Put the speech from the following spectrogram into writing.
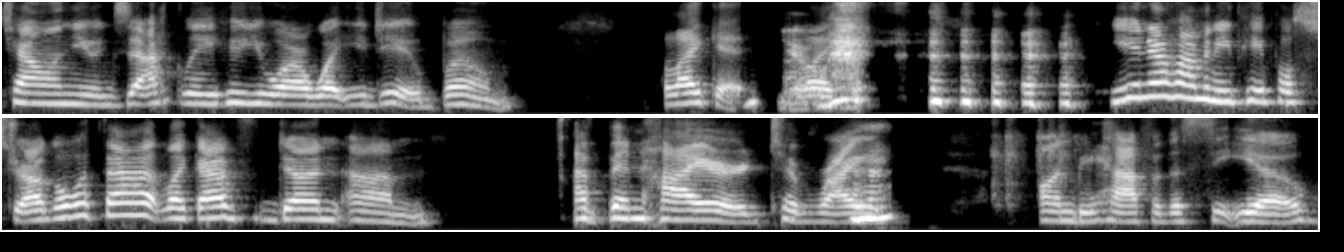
telling you exactly who you are, what you do. Boom. I like it. I like it. you know how many people struggle with that? Like I've done um I've been hired to write mm-hmm. on behalf of the CEO,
